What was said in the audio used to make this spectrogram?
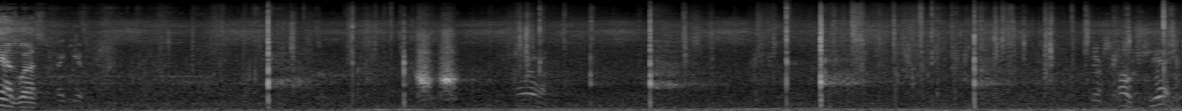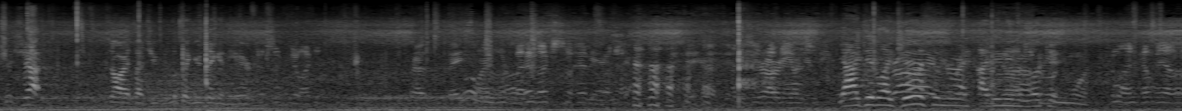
hands, Wes. Thank you. Oh shit, good shot. Sorry, I thought you looked like you were taking the air. Yeah, I did like this, and I, I didn't even look anymore. Come on, help me out.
